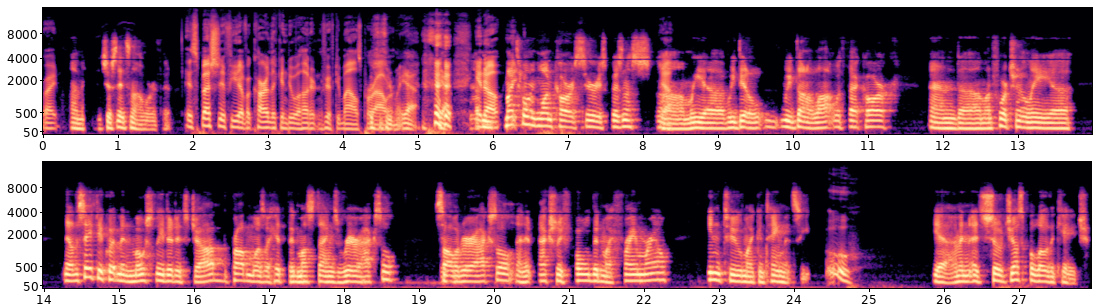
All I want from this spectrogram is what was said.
Right. I mean, it's just it's not worth it. Especially if you have a car that can do 150 miles per hour. Yeah, yeah. you know, my 21 car is serious business. Yeah. Um, we uh, we did a, we've done a lot with that car, and um, unfortunately, uh, know, the safety equipment mostly did its job. The problem was I hit the Mustang's rear axle, solid mm-hmm. rear axle, and it actually folded my frame rail into my containment seat. ooh, Yeah, I mean it's so just below the cage.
